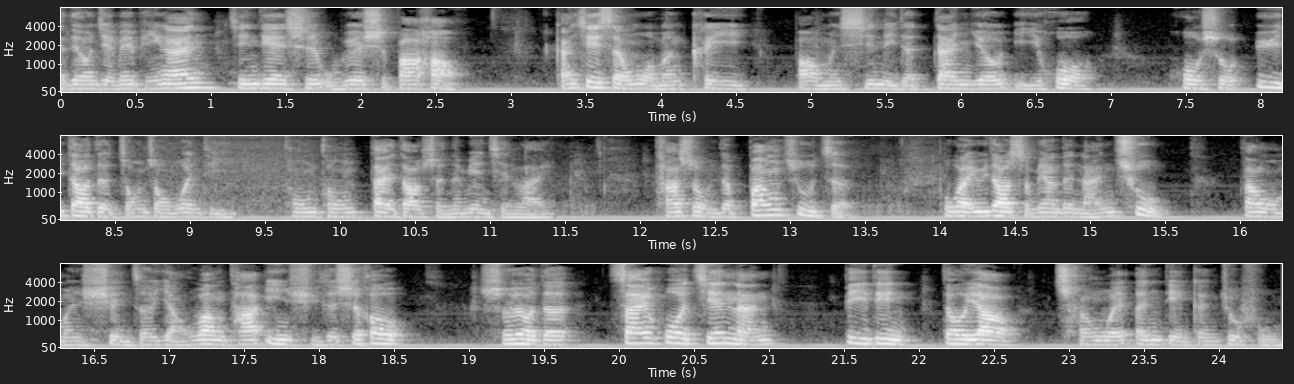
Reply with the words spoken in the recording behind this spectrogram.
的弟兄姐妹平安，今天是五月十八号，感谢神，我们可以把我们心里的担忧、疑惑或所遇到的种种问题，通通带到神的面前来。他是我们的帮助者，不管遇到什么样的难处，当我们选择仰望他应许的时候，所有的灾祸艰难必定都要成为恩典跟祝福。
